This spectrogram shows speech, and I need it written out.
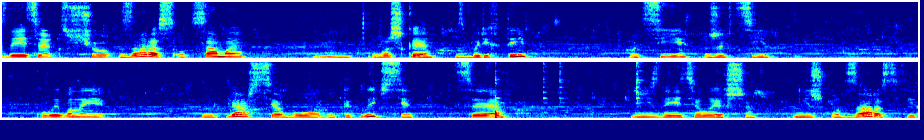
Здається, що зараз от саме важке зберігти оці живці. Коли вони у пляшці або у тепличці, це, мені здається, легше, ніж от зараз їх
